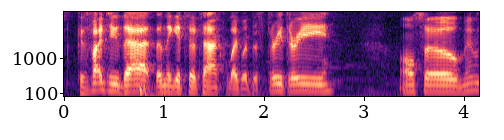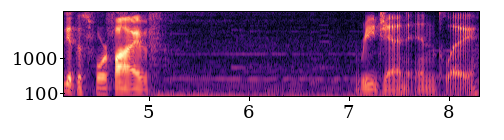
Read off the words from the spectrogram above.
Because if I do that, then they get to attack like with this 3-3. Also, maybe we get this 4-5 regen in play.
